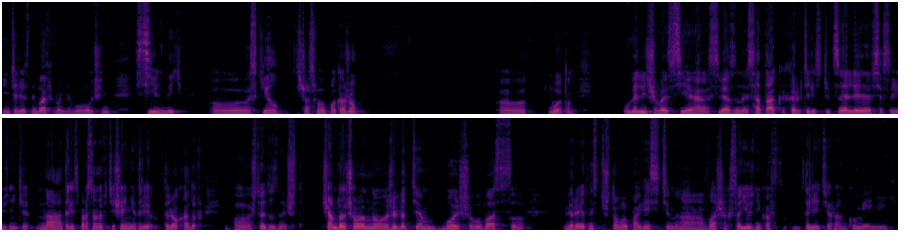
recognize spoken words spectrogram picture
интересный бафер, у него очень сильный э, скилл. Сейчас его покажу. Э, вот он. Увеличивает все связанные с атакой характеристики цели, все союзники, на 30% в течение трех ходов. Э, что это значит? Чем дольше он живет, тем больше у вас э, вероятность, что вы повесите на ваших союзников третий ранг умений,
